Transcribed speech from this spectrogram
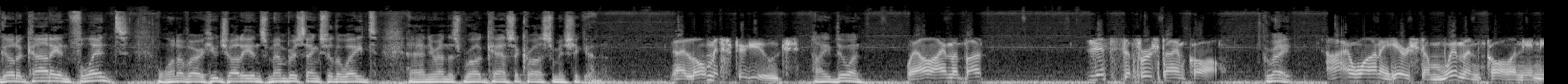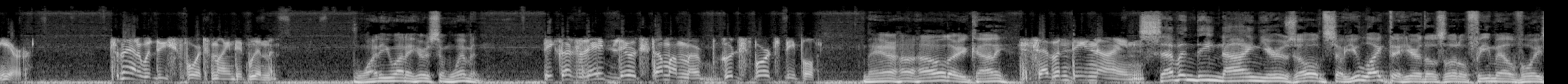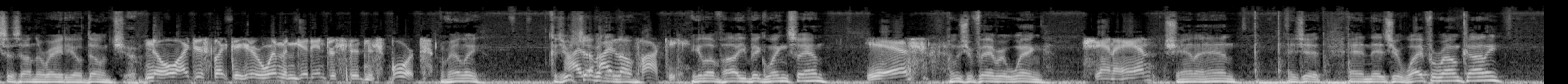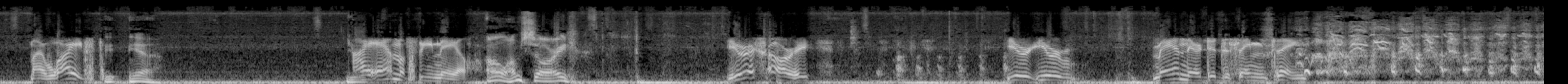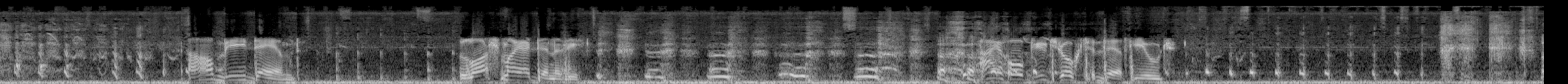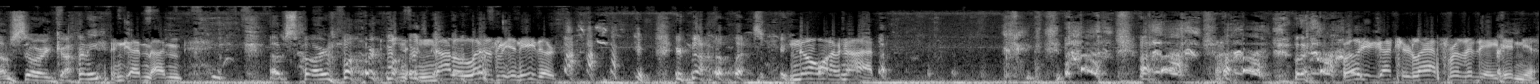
Go to Connie and Flint, one of our huge audience members. Thanks for the wait, and you're on this broadcast across Michigan. Hello, Mr. Huge. How you doing? Well, I'm about. This is the first time call. Great. I want to hear some women calling in here. What's the matter with these sports-minded women? Why do you want to hear some women? Because they, they some of them are good sports people. There, how, old are you, Connie? 79. 79 years old. So you like to hear those little female voices on the radio, don't you? No, I just like to hear women get interested in sports. Really? Because you're I, 79. I love hockey. You love how you big Wings fan? Yes. Who's your favorite wing? Shanahan. Shanahan. Is it? And is your wife around, Connie? My wife? Y- yeah. You're... I am a female. Oh, I'm sorry. You're sorry. Your your man there did the same thing. I'll be damned. Lost my identity. I hope you choke to death, huge. I'm sorry, Connie. I'm, I'm, I'm sorry, Mother. Mother. Not a lesbian either. You're not a lesbian. No, I'm not. well, you got your laugh for the day, didn't you?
